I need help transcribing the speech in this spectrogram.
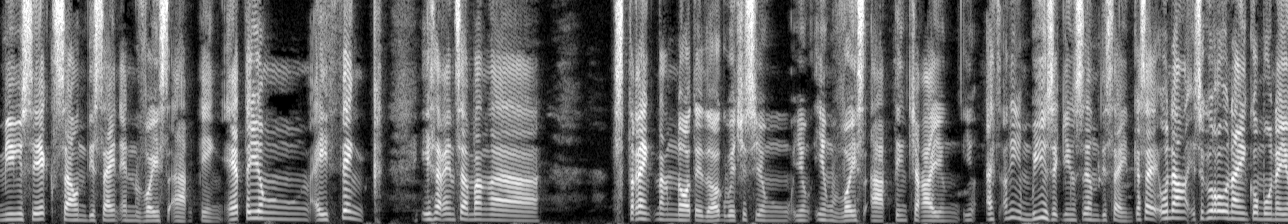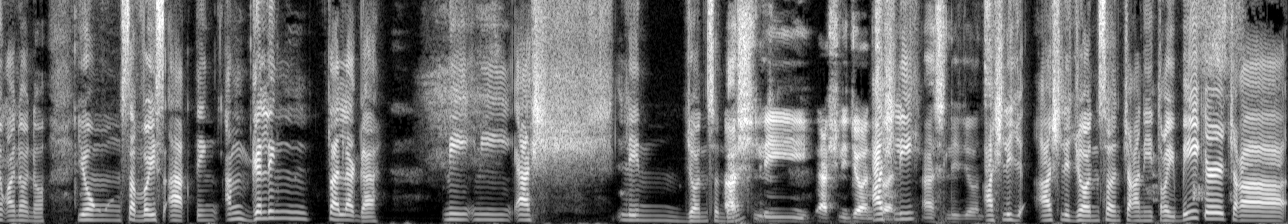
music, sound design, and voice acting. Ito yung, I think, isa rin sa mga strength ng Naughty Dog which is yung yung yung voice acting tsaka yung, yung ano yung music yung sound design kasi unang siguro unahin ko muna yung ano no yung sa voice acting ang galing talaga ni ni Ashlyn Johnson ba? Ashley, Ashley Johnson. Ashley Ashley Johnson. Ashley Ashley Johnson tsaka ni Troy Baker tsaka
